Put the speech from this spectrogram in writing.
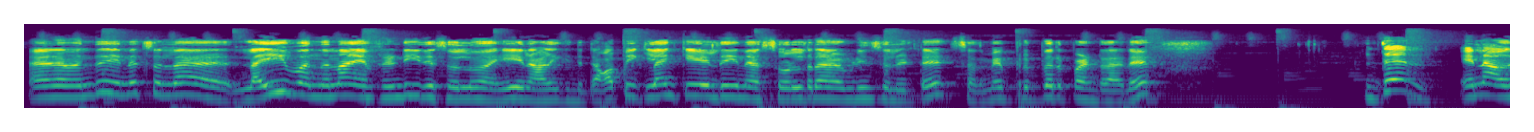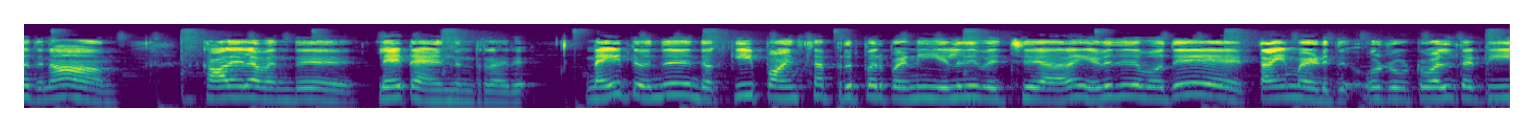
என்னை வந்து என்ன சொல்ல லைவ் வந்தேன்னா என் ஃப்ரெண்டு கிட்ட சொல்லுவேன் ஏ நாளைக்கு இந்த டாப்பிக்லாம் கேள்வி நான் சொல்கிறேன் அப்படின்னு சொல்லிட்டு so அதுமாதிரி ப்ரிப்பேர் பண்ணுறாரு தென் என்ன ஆகுதுன்னா காலையில் வந்து லேட்டாக எழுந்துன்றாரு நைட் வந்து இந்த கீ பாயிண்ட்ஸ்லாம் ப்ரிப்பேர் பண்ணி எழுதி வச்சு அதெல்லாம் எழுதும் போதே டைம் ஆயிடுது. ஒரு டுவெல் தேர்ட்டி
